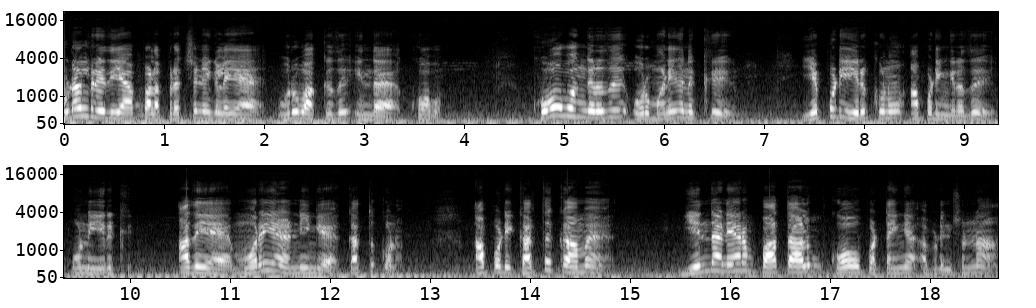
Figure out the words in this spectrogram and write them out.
உடல் ரீதியாக பல பிரச்சனைகளைய உருவாக்குது இந்த கோபம். கோபங்கிறது ஒரு மனிதனுக்கு எப்படி இருக்கணும் அப்படிங்கிறது ஒன்று இருக்குது அதைய முறையை நீங்கள் கற்றுக்கணும் அப்படி கற்றுக்காம எந்த நேரம் பார்த்தாலும் கோவப்பட்டீங்க அப்படின்னு சொன்னால்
